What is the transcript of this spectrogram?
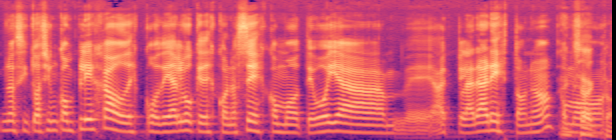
una situación compleja o de, o de algo que desconoces, como te voy a eh, aclarar esto, ¿no? Como, Exacto.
